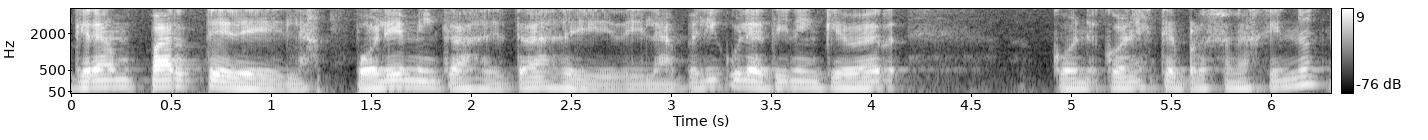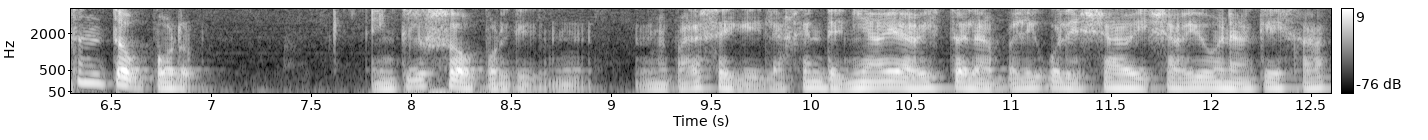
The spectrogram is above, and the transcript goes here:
gran parte de las polémicas detrás de, la película tienen que ver con, este personaje. No tanto por. Incluso porque me parece que la gente ni había visto la película y ya, ya vio una queja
